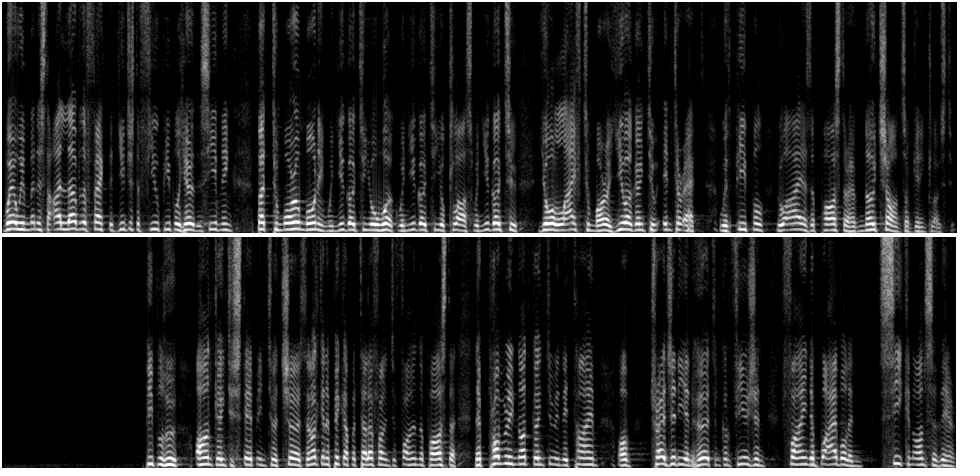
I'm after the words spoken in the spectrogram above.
where we minister. I love the fact that you're just a few people here this evening, but tomorrow morning, when you go to your work, when you go to your class, when you go to your life tomorrow, you are going to interact with people who I, as a pastor, have no chance of getting close to people who aren't going to step into a church. They're not going to pick up a telephone to phone the pastor. They're probably not going to, in their time of tragedy and hurt and confusion, find a Bible and seek an answer there.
